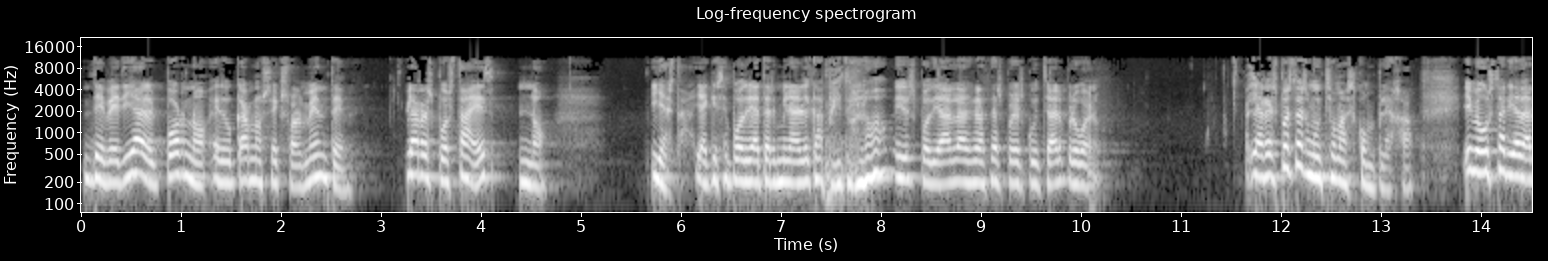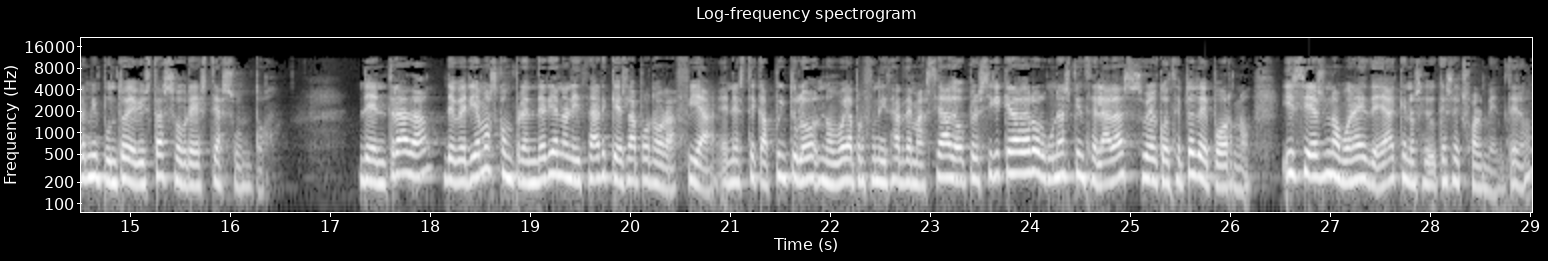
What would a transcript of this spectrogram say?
¿Debería el porno educarnos sexualmente? La respuesta es no. Y ya está. Y aquí se podría terminar el capítulo y os podría dar las gracias por escuchar, pero bueno. La respuesta es mucho más compleja y me gustaría dar mi punto de vista sobre este asunto. De entrada, deberíamos comprender y analizar qué es la pornografía. En este capítulo no voy a profundizar demasiado, pero sí que quiero dar algunas pinceladas sobre el concepto de porno y si es una buena idea que nos eduque sexualmente, ¿no?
